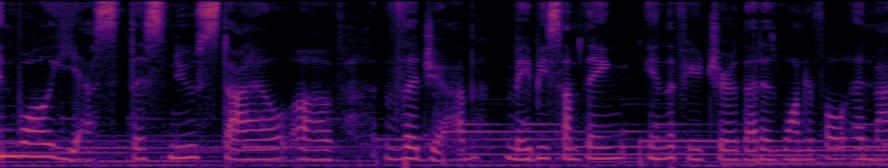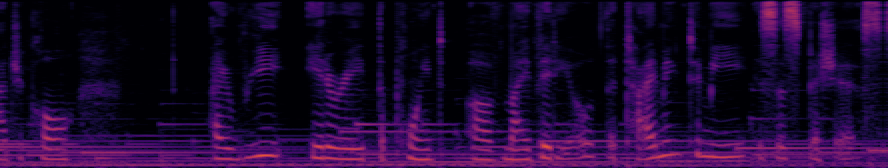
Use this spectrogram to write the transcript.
And while, yes, this new style of the jab may be something in the future that is wonderful and magical, I reiterate the point of my video. The timing to me is suspicious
